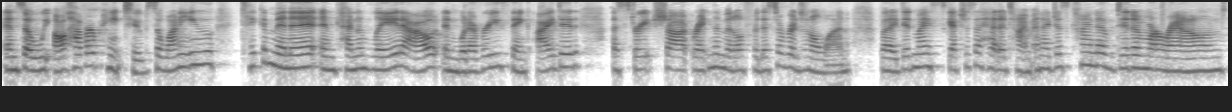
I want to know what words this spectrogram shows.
And so we all have our paint tube. So why don't you take a minute and kind of lay it out and whatever you think. I did a straight shot right in the middle for this original one, but I did my sketches ahead of time and I just kind of did them around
